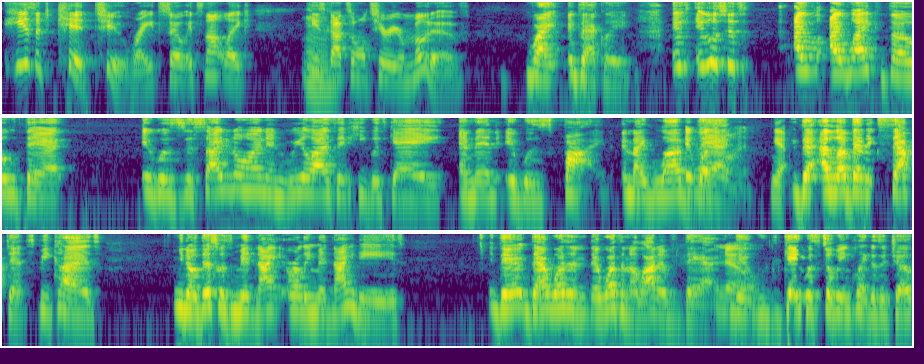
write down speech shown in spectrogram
He's a kid too, right? So it's not like he's Mm. got some ulterior motive. Right, exactly. It, it was just I I like though that it was decided on and realized that he was gay and then it was fine. And I love It was that fine. that I love that acceptance because you know this was midnight early mid 90s there that wasn't there wasn't a lot of that No. The gay was still being played as a joke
